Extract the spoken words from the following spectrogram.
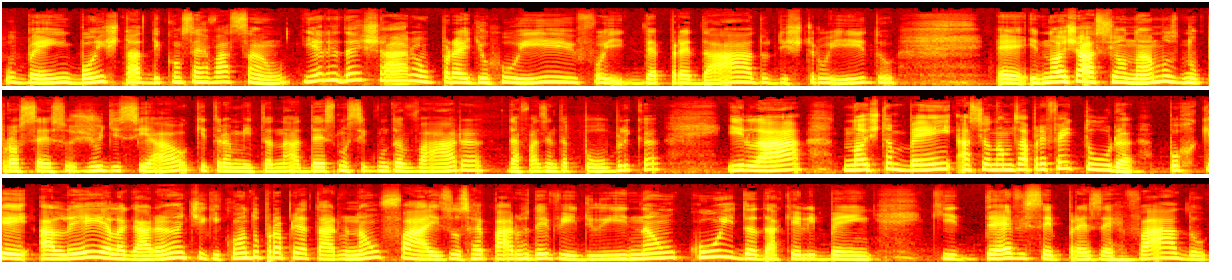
o bem em bom estado de conservação. E eles deixaram o prédio ruir, foi depredado, destruído. É, e nós já acionamos no processo judicial, que tramita na 12ª Vara da Fazenda Pública, e lá nós também acionamos a prefeitura, porque a lei ela garante que quando o proprietário não faz os reparos devidos e não cuida daquele bem que deve ser preservado,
